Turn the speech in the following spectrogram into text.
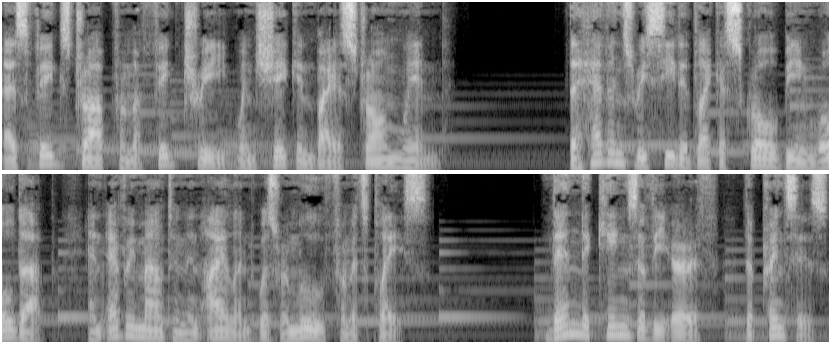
as figs drop from a fig tree when shaken by a strong wind. The heavens receded like a scroll being rolled up, and every mountain and island was removed from its place. Then the kings of the earth, the princes,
